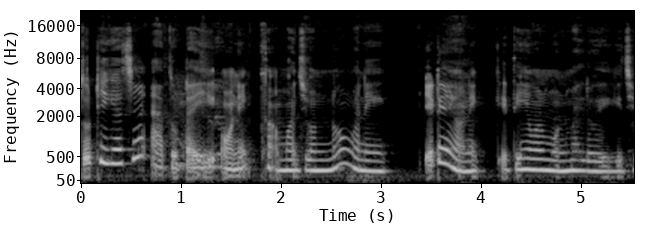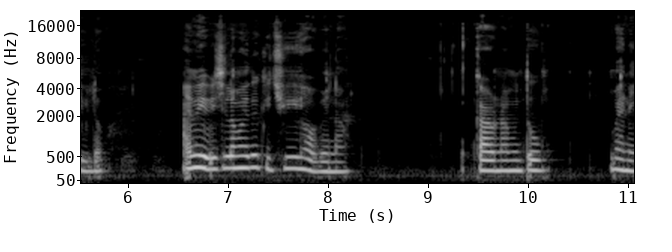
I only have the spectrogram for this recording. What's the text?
তো ঠিক আছে, এতটাই অনেক আমার জন্য মানে এটাই অনেক, এতেই আমার মন ভালো হয়ে গেছিল। আমি ভেবেছিলাম হয়তো কিছুই হবে না। কারণ আমি তো মানে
